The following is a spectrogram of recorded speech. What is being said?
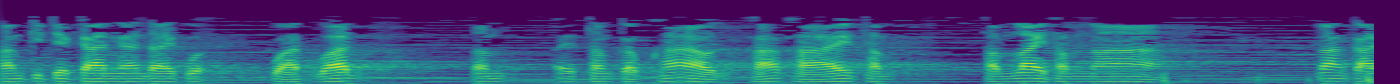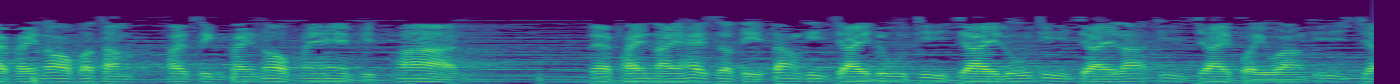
ทำกิจการงานใดกวาดวัดทำทำกับข้าวค้าขายทำทำไร่ทำนา ร่างกายภายนอกก็ทำภายสิ่งภายนอกไม่ให้ผิดพลาด แต่ภายในให้สติตั้งที่ใจดูที่ใจรู้ที่ใจละที่ใจปล่อยวางที่ใจ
